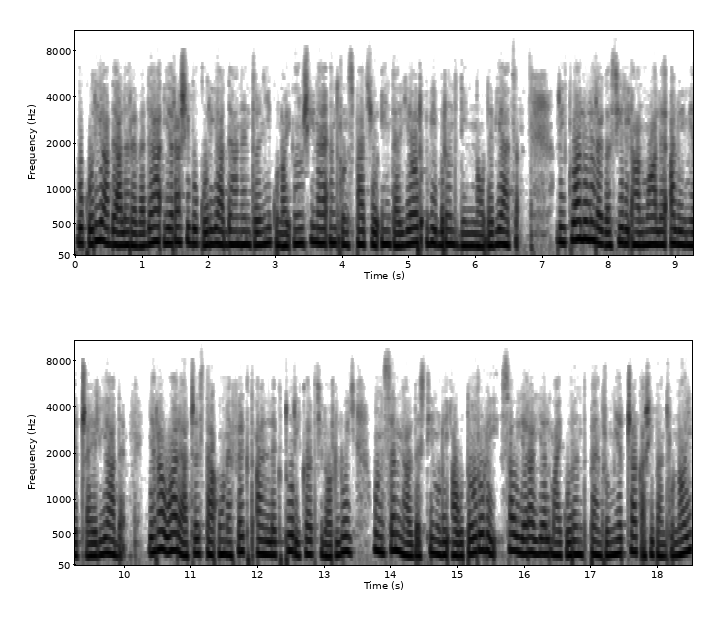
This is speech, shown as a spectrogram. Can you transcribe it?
Bucuria de a-l revedea era și bucuria de a ne întâlni cu noi înșine într-un spațiu interior, vibrând din nou de viață. Ritualul regăsirii anuale a lui Mircea Eliade. Era oare acesta un efect al lecturii cărților lui, un semn al destinului autorului, sau era el mai curând pentru Mircea ca și pentru noi,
